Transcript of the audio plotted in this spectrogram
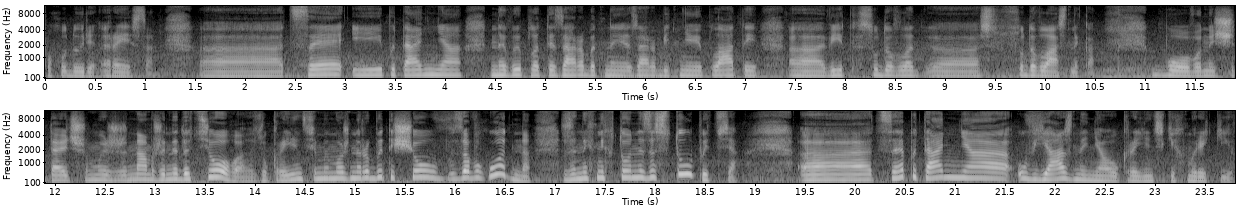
по ходу рейса. Е, Це і питання невиплати заробітної заробітної плати е, від судовла, е, судовласника. Бо вони вважають, що ми ж нам же не до цього. З українцями можна робити що завгодно, за них ніхто не заступиться. Це питання ув'язнення українських моряків.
